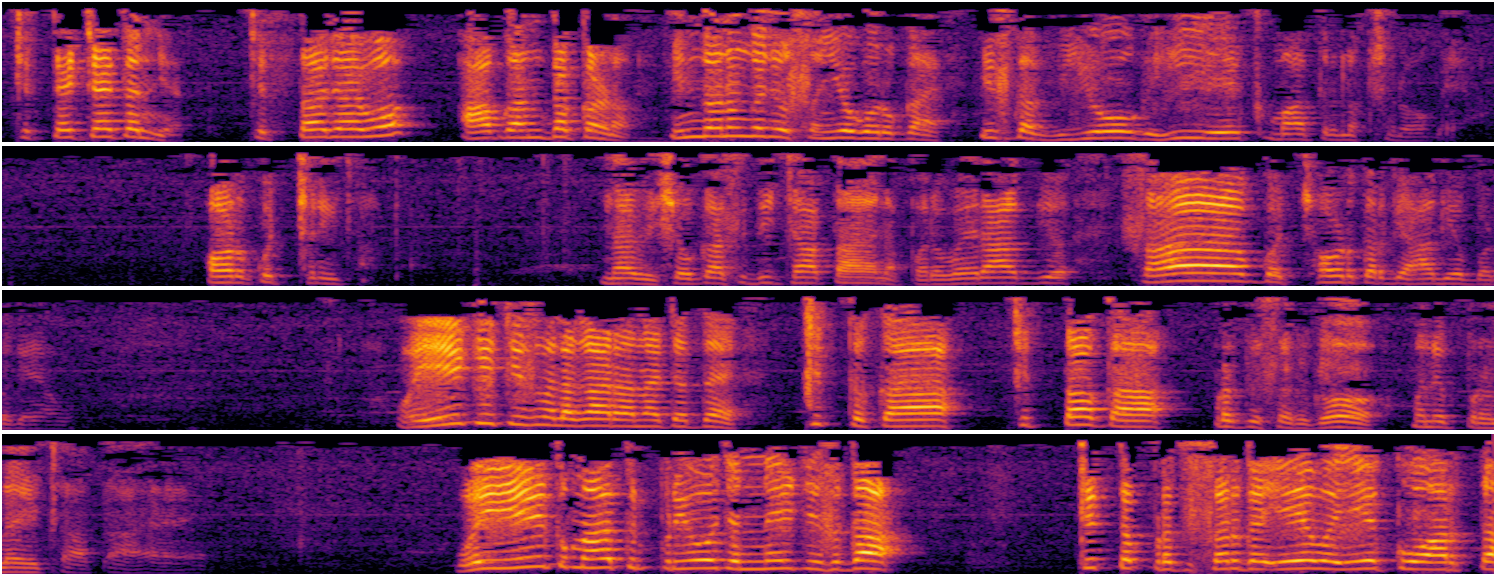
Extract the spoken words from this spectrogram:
चित्त चैतन्य, चित्ता जो है वो आपका अंतकरण, इन दोनों का जो संयोग हो रखा है, इसका वियोग ही एकमात्र लक्षण हो गया। और कुछ नहीं चाहता। न विश्व का सिद्धि चाहता है, न पर वैराग्य, सब छोड़ करके आगे बढ़ गया। वो एक ही चीज़ में लगा रहना चाहता है, चित्त का चित्त का प्रतिसर्ग, मैंने प्रलय चाहता है। वही एकमात्र प्रयोजन नहीं जिसका चित्त प्रतिसर्ग एवं एक अर्थ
